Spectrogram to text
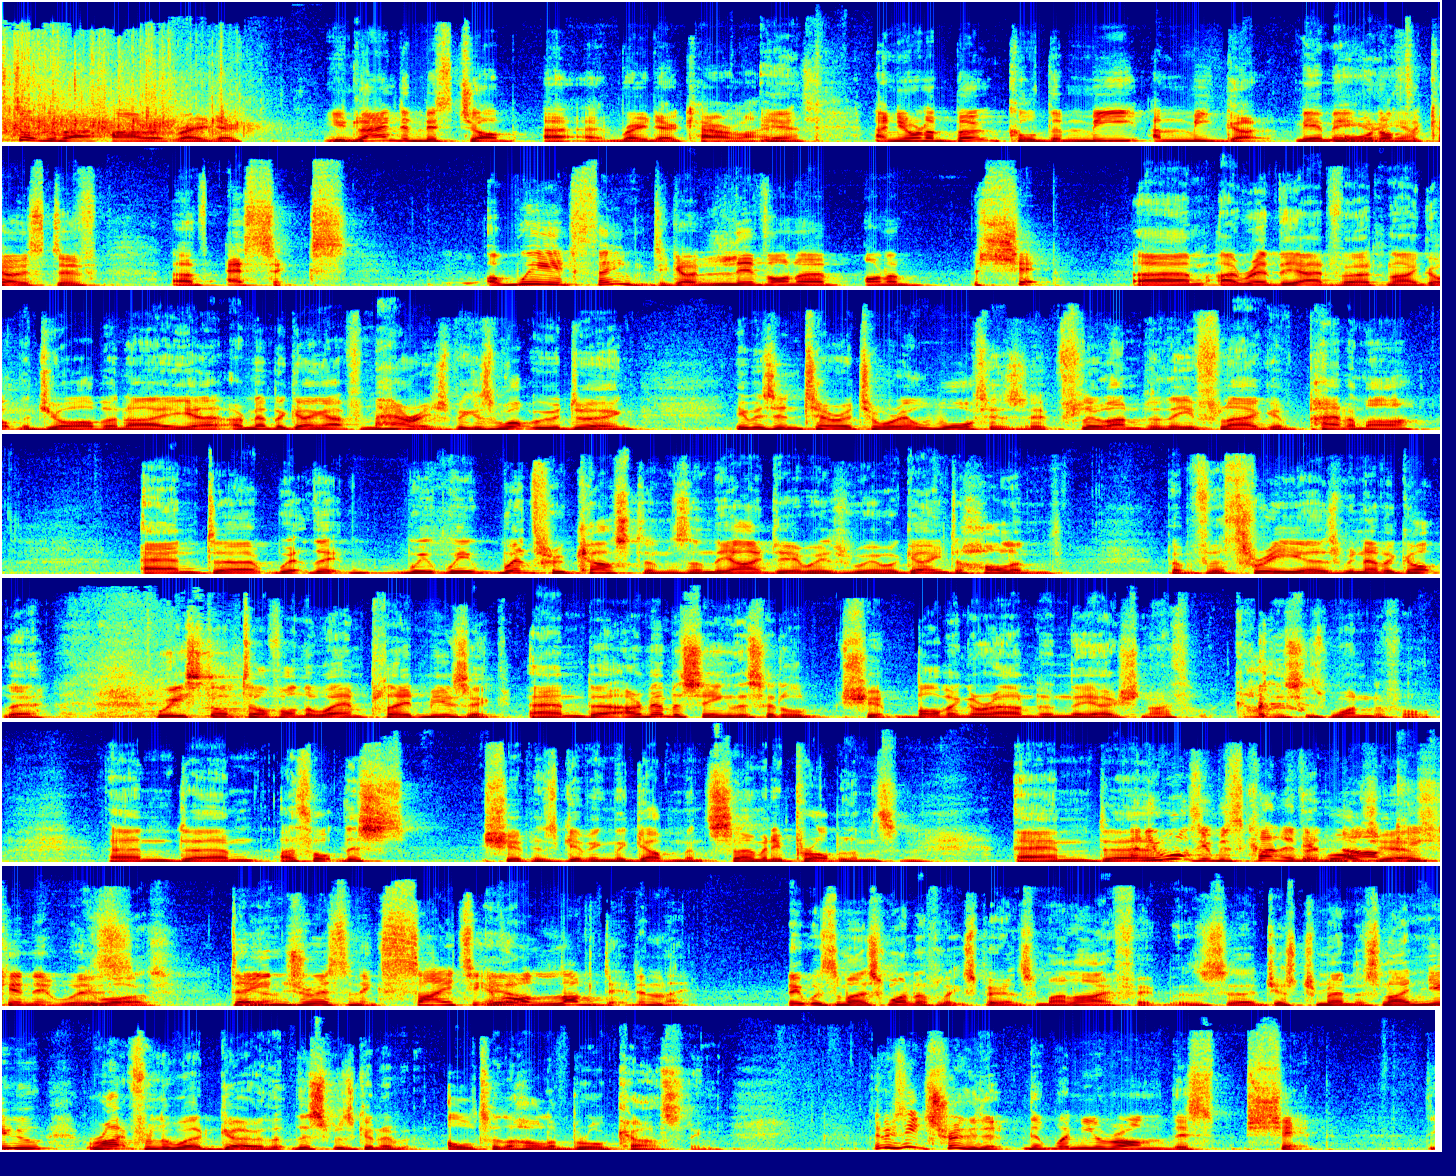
let's talk about pirate radio. You landed this job uh, at Radio Caroline, Yeah. and you're on a boat called the Mi Amigo, Mi Amigo, moored off yeah. the coast of, of Essex. A weird thing to go and live on a on a ship. Um, I read the advert and I got the job, and I, uh, I remember going out from Harwich because what we were doing, it was in territorial waters. It flew under the flag of Panama, and uh, we, the, we, we went through customs, and the idea was we were going to Holland. But for three years, we never got there. We stopped off on the way and played music. And uh, I remember seeing this little ship bobbing around in the ocean. I thought, God, this is wonderful. And um, I thought, this ship is giving the government so many problems. And, uh, And it was. It was kind of it was, anarchic yes. and it was, It was, yeah. dangerous and exciting. Yeah. Everyone loved it, didn't they? It was the most wonderful experience of my life. It was uh, just tremendous. And I knew right from the word go that this was going to alter the whole of broadcasting. Now, is it true that, that when you were on this ship,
